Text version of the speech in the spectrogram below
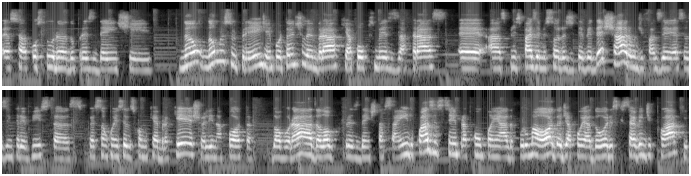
essa postura do presidente não, não me surpreende. É importante lembrar que há poucos meses atrás é, as principais emissoras de TV deixaram de fazer essas entrevistas que são conhecidas como quebra-queixo ali na porta do Alvorada, logo que o presidente está saindo, quase sempre acompanhada por uma horda de apoiadores que servem de claque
